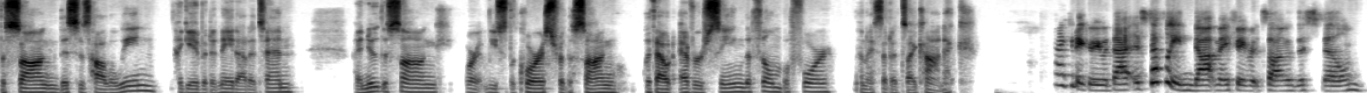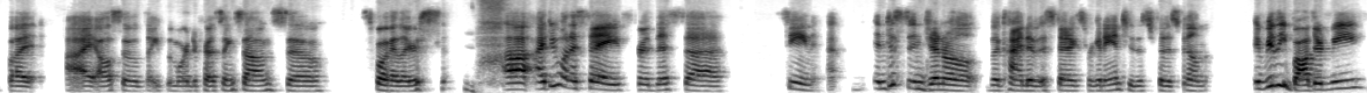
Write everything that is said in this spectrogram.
the song This is Halloween, I gave it an 8 out of 10. I knew the song, or at least the chorus for the song, without ever seeing the film before, and I said it's iconic. I can agree with that. It's definitely not my favorite song of this film, but I also like the more depressing songs. So, spoilers. uh, I do want to say for this uh, scene, uh, and just in general, the kind of aesthetics we're getting into this for this film, it really bothered me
